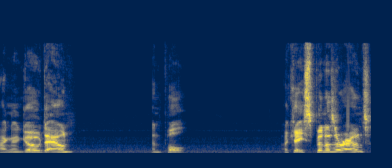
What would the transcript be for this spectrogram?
Hang on. Go down. And pull. Okay, spin us around.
